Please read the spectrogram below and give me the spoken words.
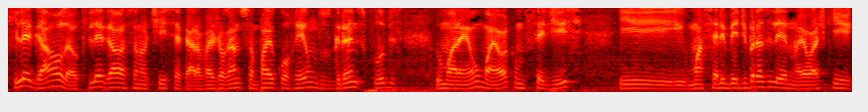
Que legal, Léo, que legal essa notícia, cara. Vai jogar no Sampaio Correia, um dos grandes clubes do Maranhão, o maior, como você disse, e uma Série B de brasileiro, né? Eu acho que,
